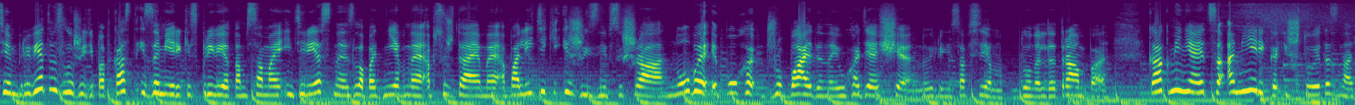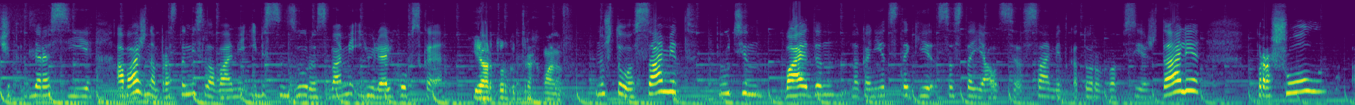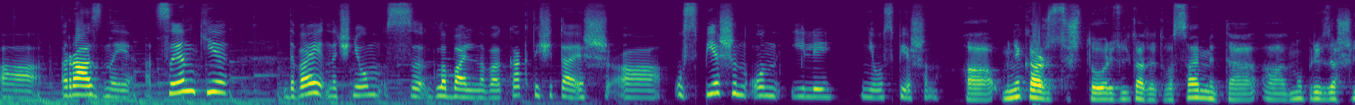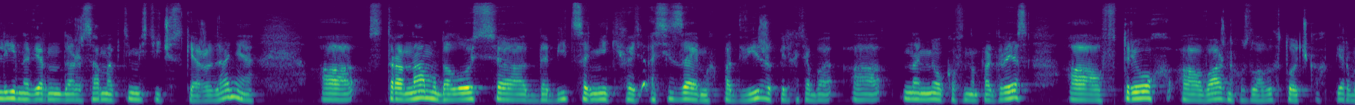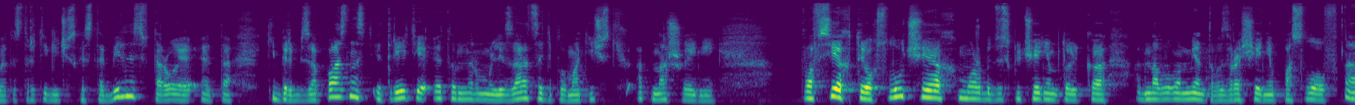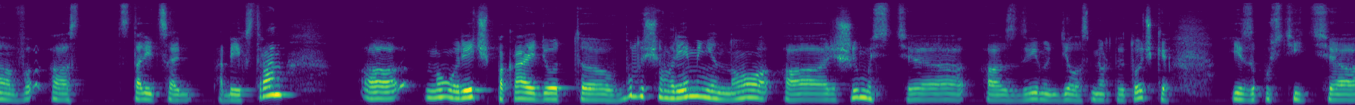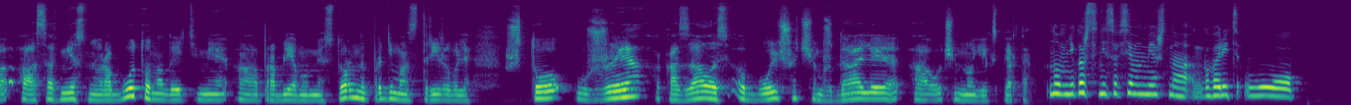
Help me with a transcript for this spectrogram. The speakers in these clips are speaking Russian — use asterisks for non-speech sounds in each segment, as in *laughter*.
Всем привет! Вы слушаете подкаст «Из Америки с приветом». Самое интересное, злободневное, обсуждаемое о политике и жизни в США. Новая эпоха Джо Байдена и уходящая, ну или не совсем, Дональда Трампа. Как меняется Америка и что это значит для России? О важном простыми словами и без цензуры. С вами Юлия Ольховская. И Артур Габдрахманов. Ну что, саммит Путин, Байден наконец-таки состоялся. Саммит, которого все ждали, прошел а, разные оценки, Давай начнем с глобального. Как ты считаешь, а, успешен он или не успешен? А, мне кажется, что результаты этого саммита а, ну, превзошли, наверное, даже самые оптимистические ожидания. А, странам удалось а, добиться неких осязаемых подвижек или хотя бы а, намеков на прогресс в трех важных узловых точках. Первое – это стратегическая стабильность, второе – это кибербезопасность, и третье – это нормализация дипломатических отношений. Во всех трех случаях, может быть, за исключением только одного момента возвращения послов в столицы обеих стран – ну, речь пока идет э, в будущем времени, но а, решимость э, а, сдвинуть дело с мертвой точки и запустить совместную работу над этими проблемами стороны продемонстрировали, что уже оказалось больше, чем ждали очень многие эксперты. Ну, мне кажется, не совсем уместно говорить о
